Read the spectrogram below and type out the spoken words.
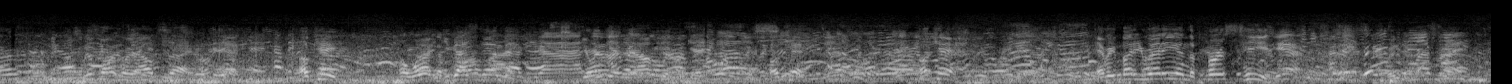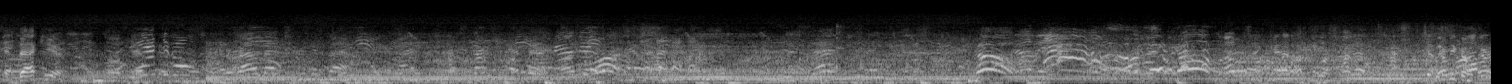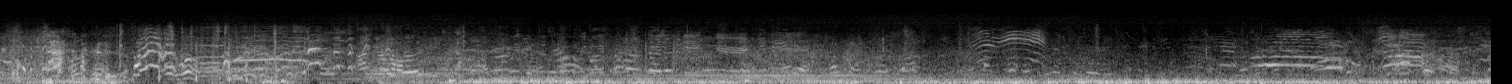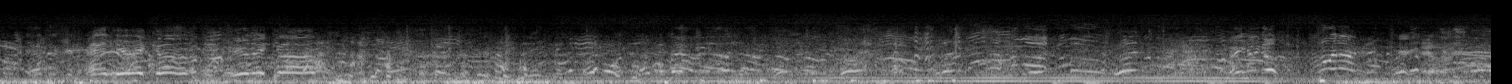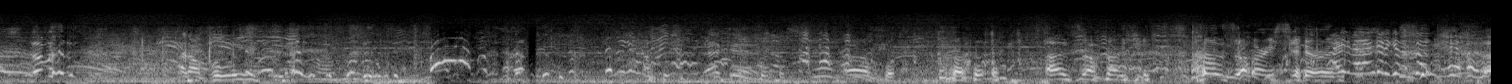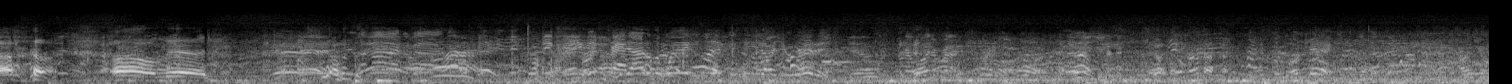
Right outside, okay? Okay. Oh, what? You guys stand back. You're in the outfit, okay? Okay. Okay. Everybody ready in the first heat? Yeah. Back here. We have to go. There we go. There we go. Here they come. Here they come. I don't believe I'm sorry. I'm sorry, Sharon. Wait a minute, I'm gonna get a suntan. Oh, man. Get out of the way. Are you ready? Okay.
